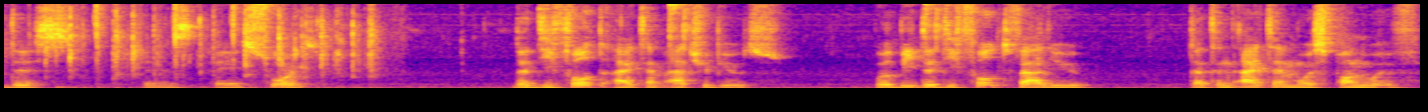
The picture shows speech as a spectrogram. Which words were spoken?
this is a sword. The default item attributes will be the default value that an item was spawned with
